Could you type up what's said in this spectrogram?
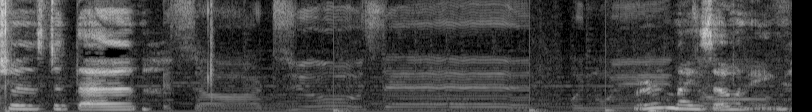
Benches, did that. It's hard to stand when we Where is my zoning?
